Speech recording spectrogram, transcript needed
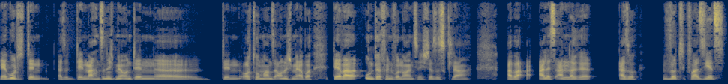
ja gut, den also den machen sie nicht mehr und den äh, den Otto machen sie auch nicht mehr, aber der war unter 95, das ist klar. Aber alles andere, also wird quasi jetzt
